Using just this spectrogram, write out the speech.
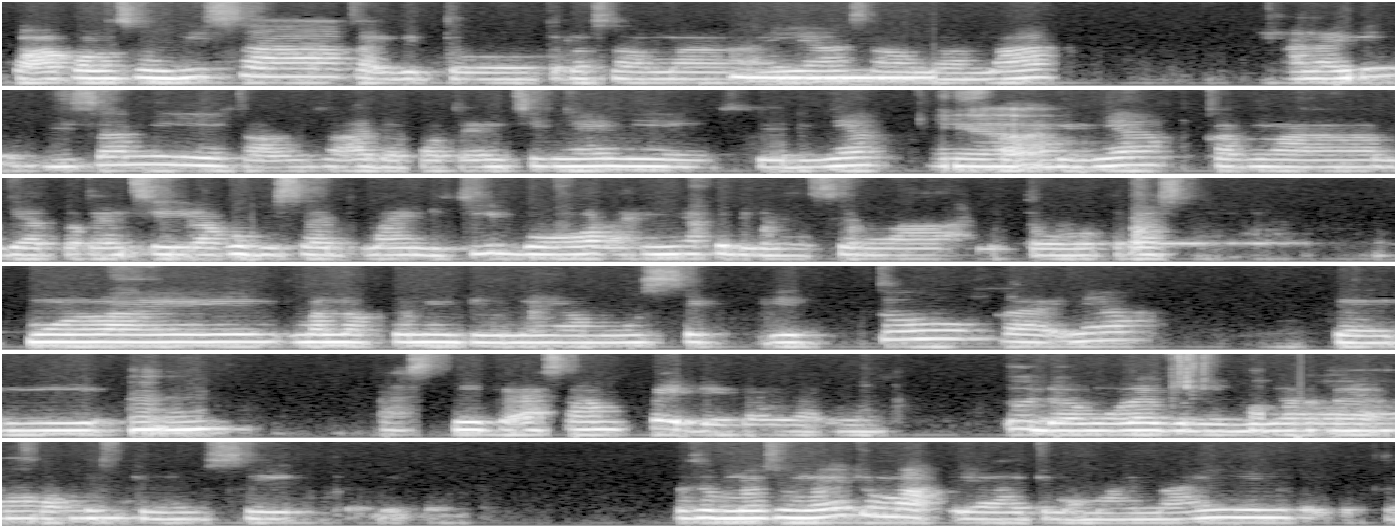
kok aku langsung bisa kayak gitu terus sama ayah sama Hmm. mama anak ini bisa nih kalau misalnya ada potensinya nih jadinya Iya. akhirnya karena lihat potensi aku bisa main di keyboard akhirnya aku dilesin lah gitu terus mulai menekuni dunia musik itu kayaknya dari Mm-mm. SD ke SMP deh kayaknya itu udah mulai benar-benar kayak Oh. fokus di musik kayak gitu sebelum sebelumnya cuma ya cuma main-main kayak gitu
